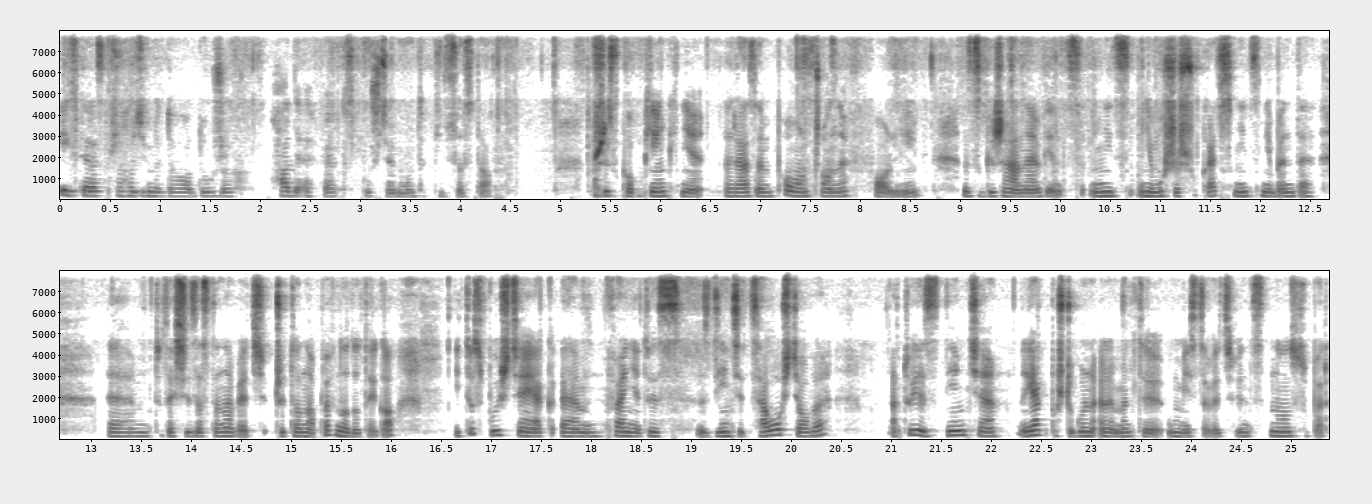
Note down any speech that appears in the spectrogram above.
I teraz przechodzimy do dużych HDFX. Spójrzcie, mam taki zestaw. Wszystko pięknie razem połączone w folii, zgrzane, więc nic nie muszę szukać, nic nie będę em, tutaj się zastanawiać, czy to na pewno do tego. I tu spójrzcie, jak em, fajnie to jest zdjęcie całościowe, a tu jest zdjęcie, jak poszczególne elementy umiejscowiać, więc no super.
